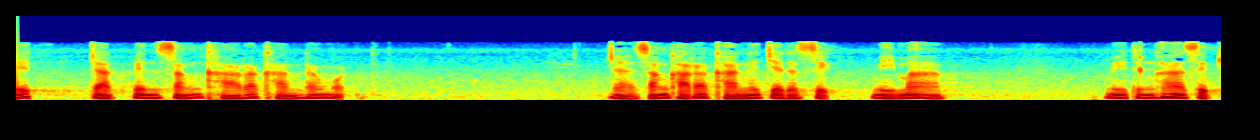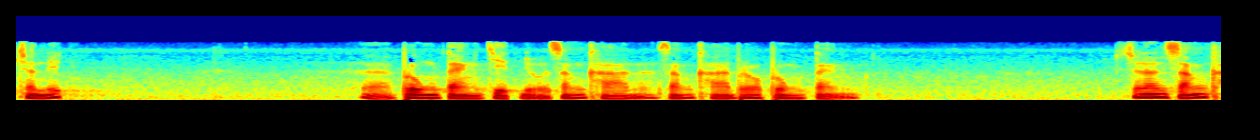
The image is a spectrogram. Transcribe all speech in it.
นิดจัดเป็นสังขารขันทั้งหมด สังขารขันในเจตสิกมีมาก มีถึงห้าสิบชนิด ปรุงแต่งจิตอยู่สังขาร สังขารแปลว่าปรุงแต่ง ฉะนั้นสังข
